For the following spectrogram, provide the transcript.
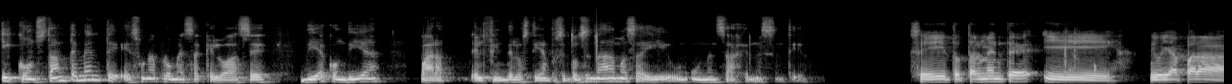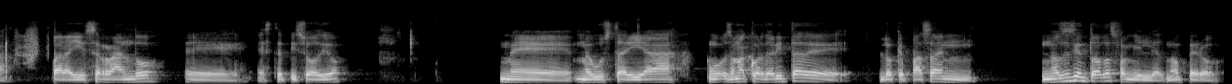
Y constantemente es una promesa que lo hace día con día para el fin de los tiempos. Entonces nada más ahí un, mensaje en ese sentido. Sí, totalmente. Y digo ya para, para ir cerrando eh, este episodio, me, me gustaría, o sea, me acordé ahorita de lo que pasa en, no sé si en todas las familias, ¿no? Pero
